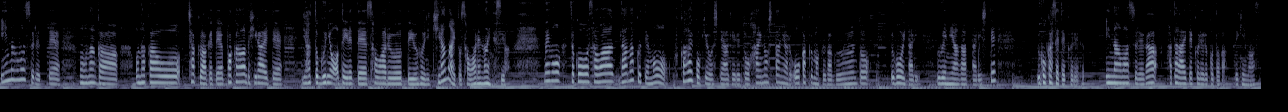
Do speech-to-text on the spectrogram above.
インナーマッスルってもうなんかお腹をチャック開けてパカーンって開いてやっとグニョーって入れて触るっていう風に切らないと触れないんですよ。でもそこを触らなくても深い呼吸をしてあげると肺の下にある横隔膜がぐーんと動いたり上に上がったりして動かせてくれる。インナーマッスルが働いてくれることができます。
